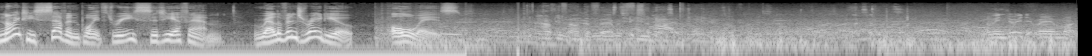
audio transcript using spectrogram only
97.3 Citi FM. Relevant radio. Always. How have you found the first few days of training? I've enjoyed it very much.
